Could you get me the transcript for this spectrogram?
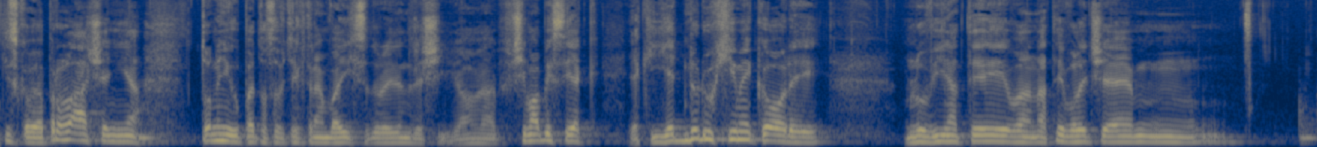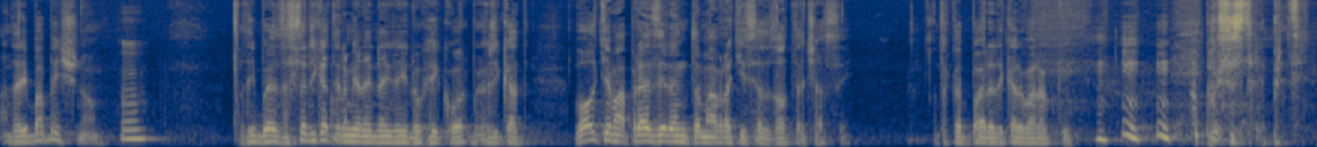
tiskového prohlášení a to není úplně to, co v těch tramvajích se druhý den řeší. Jo. Všiml bych si, jak, jaký jednoduchými kódy mluví na ty, na ty voliče mm, a tady Babiš. No. Hmm. A teď bude zase říkat jenom jeden jednoduchý kód, bude říkat, vol těma prezidentom a vrátí se zlaté časy. A takhle pojede teďka dva roky. a pak se stane prezident.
